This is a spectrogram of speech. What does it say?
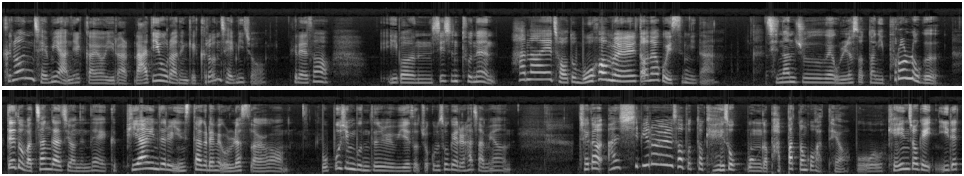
그런 재미 아닐까요? 이 라디오라는 게 그런 재미죠. 그래서 이번 시즌2는 하나의 저도 모험을 떠나고 있습니다. 지난주에 올렸었던 이 프롤로그 때도 마찬가지였는데 그 비하인드를 인스타그램에 올렸어요. 못 보신 분들 위해서 조금 소개를 하자면 제가 한 11월서부터 계속 뭔가 바빴던 것 같아요. 뭐 개인적인 일,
